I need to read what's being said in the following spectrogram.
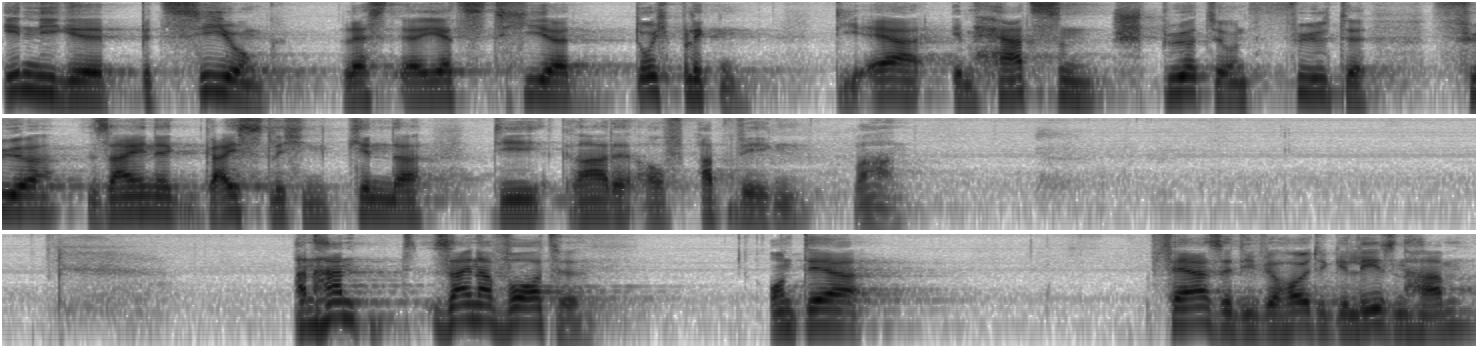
innige Beziehung lässt er jetzt hier durchblicken, die er im Herzen spürte und fühlte für seine geistlichen Kinder, die gerade auf Abwägen waren. Anhand seiner Worte und der Verse, die wir heute gelesen haben,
